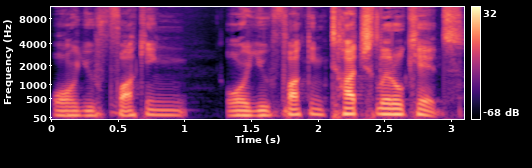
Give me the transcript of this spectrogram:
or you fucking or you fucking touch little kids.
